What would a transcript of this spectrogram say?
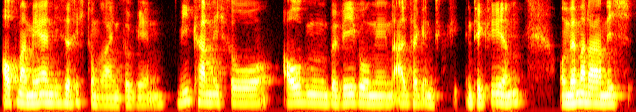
auch mal mehr in diese Richtung reinzugehen. Wie kann ich so Augenbewegungen in den Alltag integrieren? Und wenn man da nicht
